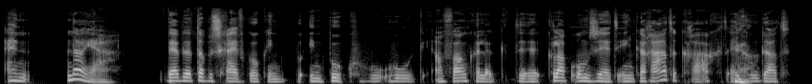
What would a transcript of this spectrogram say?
En nou ja, we hebben dat, dat beschrijf ik ook in, in het boek. Hoe, hoe ik aanvankelijk de klap omzet in karatekracht. En Ja. hoe dat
